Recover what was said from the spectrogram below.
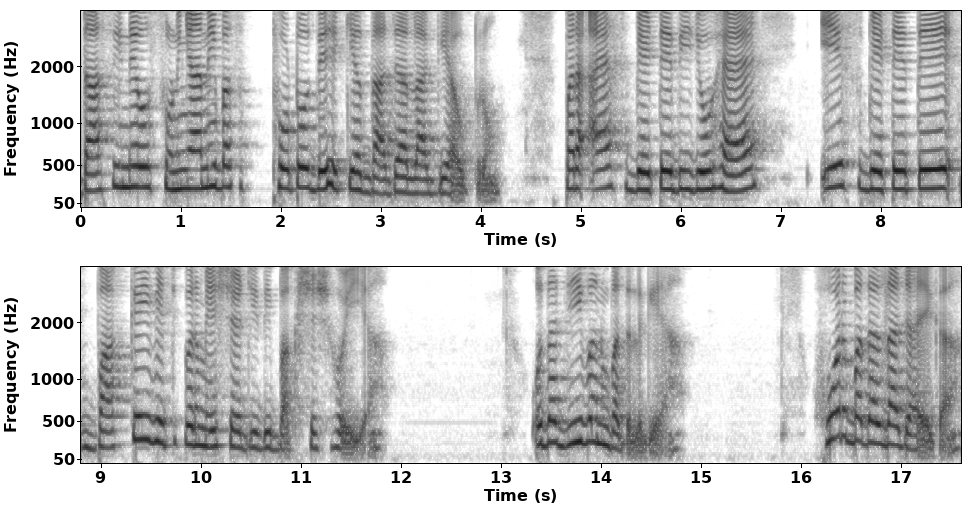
ਦਾਸੀ ਨੇ ਉਹ ਸੁਣੀਆਂ ਨਹੀਂ, ਬਸ ਫੋਟੋ ਦੇਖ ਕੇ ਅੰਦਾਜ਼ਾ ਲੱਗ ਗਿਆ ਉੱਪਰੋਂ। ਪਰ ਇਸ ਬੇਟੇ ਦੀ ਜੋ ਹੈ, ਇਸ ਬੇਟੇ ਤੇ ਵਾਕਈ ਵਿੱਚ ਪਰਮੇਸ਼ਰ ਜੀ ਦੀ ਬਖਸ਼ਿਸ਼ ਹੋਈ ਆ। ਉਹਦਾ ਜੀਵਨ ਬਦਲ ਗਿਆ। ਹੋਰ ਬਦਲਦਾ ਜਾਏਗਾ।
